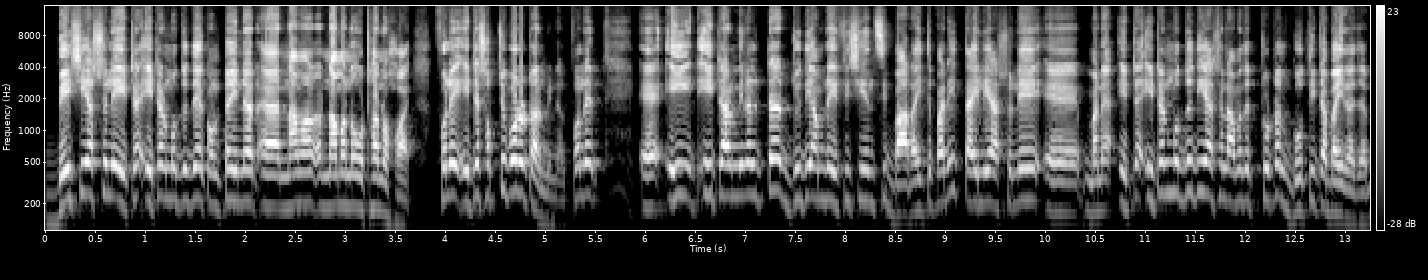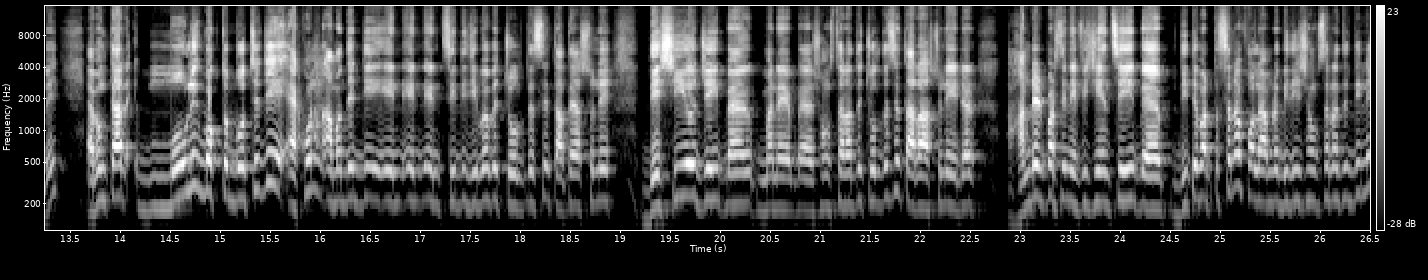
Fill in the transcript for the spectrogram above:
বেশি আসলে এটা, এটার মধ্যে দিয়ে কন্টেইনার নামা, নামানো, ওঠানো হয়। ফলে এটা সবচেয়ে বড় টার্মিনাল। ফলে এই এই টার্মিনালটা যদি আমরা এফিসিয়েন্সি বাড়াইতে পারি, তাইলে আসলে মানে এটা, এটার মধ্যে দিয়ে আসলে আমাদের টোটাল গতিটা বাইরা যাবে। এবং তার মৌলিক বক্তব্য হচ্ছে যে, এখন আমাদের যে এনসিটি যেভাবে চলতেছে, তাতে আসলে দেশীয় যেই মানে হাতে চলতেছে, তারা আসলে এটার হান্ড্রেড পার্সেন্ট এফিসিয়েন্সি দিতে পারতেছে না, ফলে আমরা বিদেশি সংস্থার হাতে দিলে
